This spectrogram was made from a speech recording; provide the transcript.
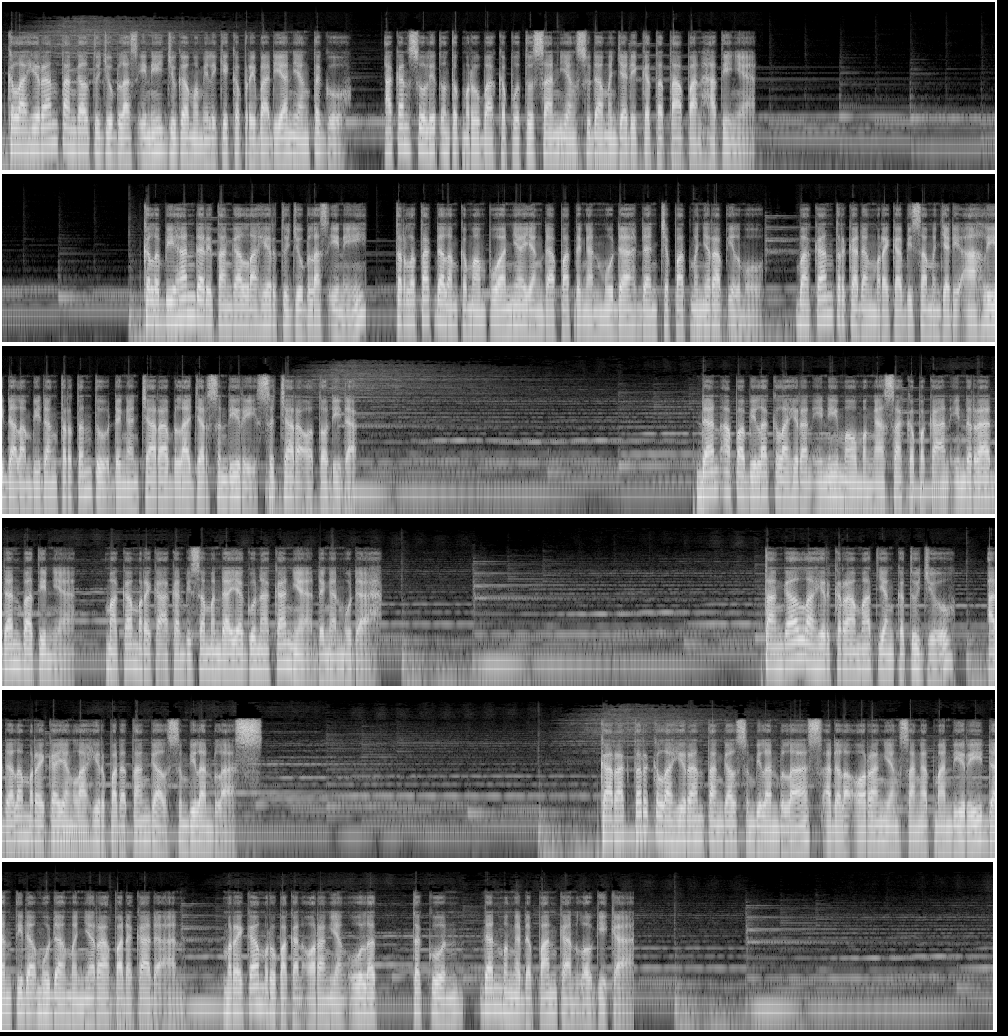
Kelahiran tanggal 17 ini juga memiliki kepribadian yang teguh, akan sulit untuk merubah keputusan yang sudah menjadi ketetapan hatinya. Kelebihan dari tanggal lahir 17 ini, terletak dalam kemampuannya yang dapat dengan mudah dan cepat menyerap ilmu. Bahkan terkadang mereka bisa menjadi ahli dalam bidang tertentu dengan cara belajar sendiri secara otodidak. Dan apabila kelahiran ini mau mengasah kepekaan indera dan batinnya, maka mereka akan bisa mendaya gunakannya dengan mudah. Tanggal lahir keramat yang ketujuh, adalah mereka yang lahir pada tanggal 19. Karakter kelahiran tanggal 19 adalah orang yang sangat mandiri dan tidak mudah menyerah pada keadaan. Mereka merupakan orang yang ulet, tekun, dan mengedepankan logika.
